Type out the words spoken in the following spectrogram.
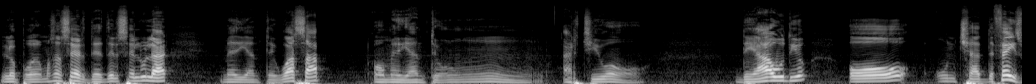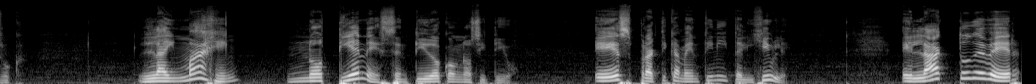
Lo podemos hacer desde el celular, mediante WhatsApp o mediante un archivo de audio o un chat de Facebook. La imagen no tiene sentido cognoscitivo. Es prácticamente ininteligible. El acto de ver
